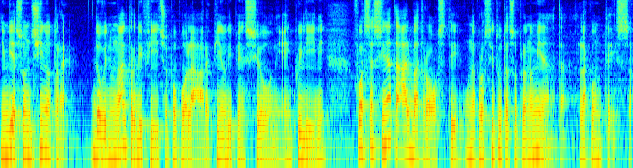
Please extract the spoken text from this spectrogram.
in via Soncino 3, dove in un altro edificio popolare pieno di pensioni e inquilini fu assassinata Alba Trosti, una prostituta soprannominata la Contessa.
